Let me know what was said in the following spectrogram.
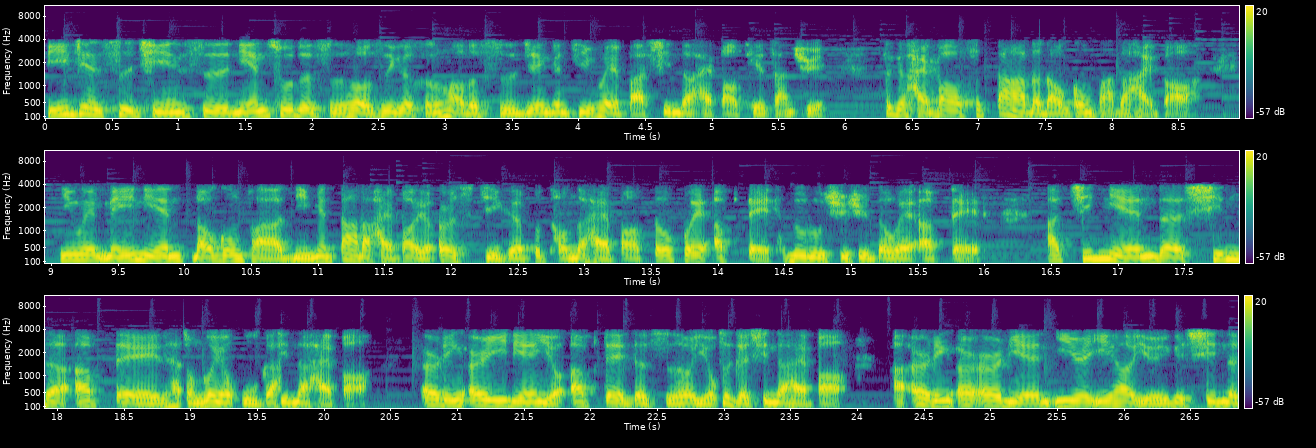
第一件事情是年初的时候是一个很好的时间跟机会，把新的海报贴上去。这个海报是大的劳工法的海报，因为每一年劳工法里面大的海报有二十几个不同的海报都会 update，陆陆续续都会 update。啊，今年的新的 update 总共有五个新的海报。二零二一年有 update 的时候有四个新的海报。啊，二零二二年一月一号有一个新的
